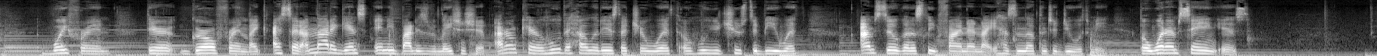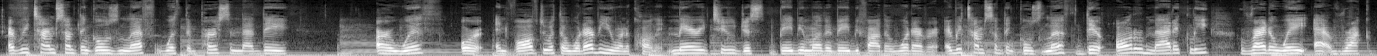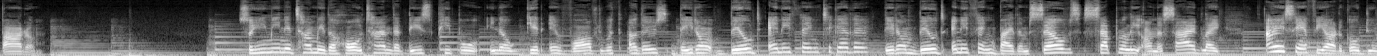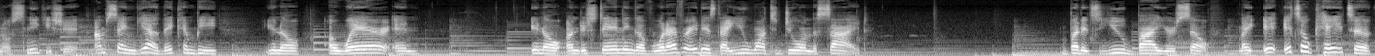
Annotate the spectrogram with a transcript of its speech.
boyfriend their girlfriend. Like i said i'm not against anybody's relationship. I don't care who the hell it is that you're with or who you choose to be with. I'm still going to sleep fine at night. It has nothing to do with me. But what i'm saying is every time something goes left with the person that they are with or involved with or whatever you want to call it married to just baby mother baby father whatever every time something goes left they're automatically right away at rock bottom so you mean to tell me the whole time that these people you know get involved with others they don't build anything together they don't build anything by themselves separately on the side like i ain't saying for y'all to go do no sneaky shit i'm saying yeah they can be you know aware and you know, understanding of whatever it is that you want to do on the side. But it's you by yourself. Like, it, it's okay to,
